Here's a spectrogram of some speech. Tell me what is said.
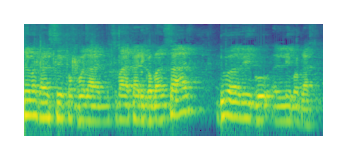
Terima kasih kumpulan Semarak Tari Kebangsaan 2015.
